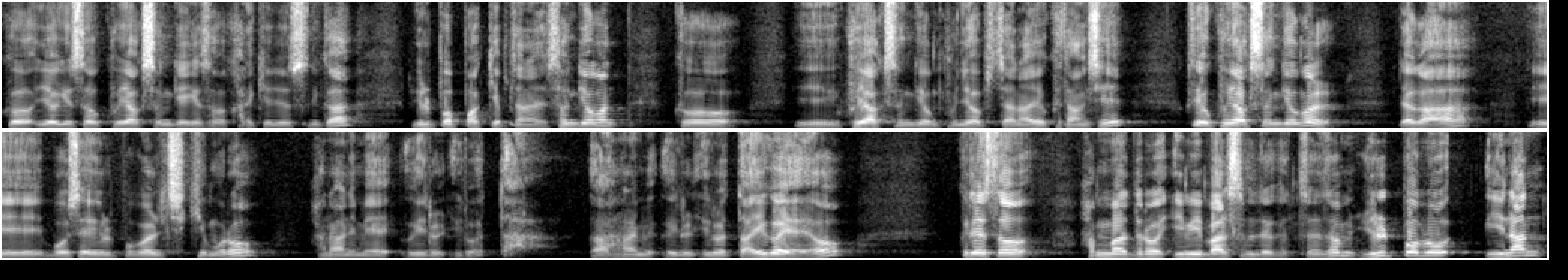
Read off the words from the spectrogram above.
그 여기서 구약 성경에서 가르쳐 줬으니까 율법밖에 없잖아요. 성경은 그이 구약 성경 분이 없잖아요. 그 당시 그리고 구약 성경을 내가 이 모세 율법을 지킴으로 하나님의 의를 이루었다. 나 하나님의 의를 이루었다 이거예요. 그래서 한마디로 이미 말씀드린 것처럼 율법으로 인한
